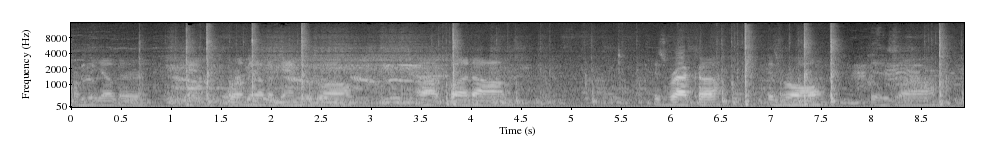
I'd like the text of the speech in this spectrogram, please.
from the other game, or the other games as well. Uh, but um, his Rekka, his roll, his uh,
